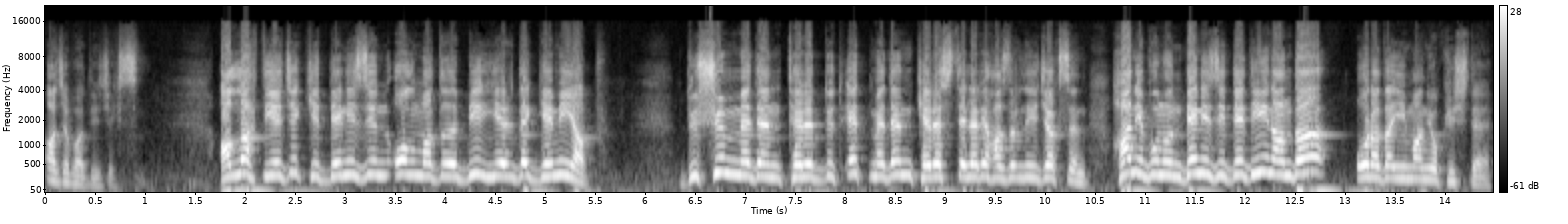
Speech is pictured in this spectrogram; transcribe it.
acaba diyeceksin. Allah diyecek ki denizin olmadığı bir yerde gemi yap. Düşünmeden tereddüt etmeden keresteleri hazırlayacaksın. Hani bunun denizi dediğin anda orada iman yok işte.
